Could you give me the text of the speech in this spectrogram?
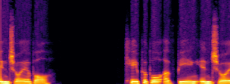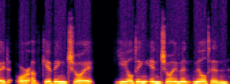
enjoyable. Capable of being enjoyed or of giving joy, yielding enjoyment Milton.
